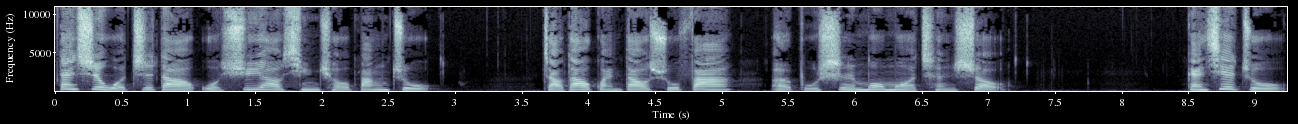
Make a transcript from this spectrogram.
但是我知道，我需要寻求帮助，找到管道抒发，而不是默默承受。感谢主，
